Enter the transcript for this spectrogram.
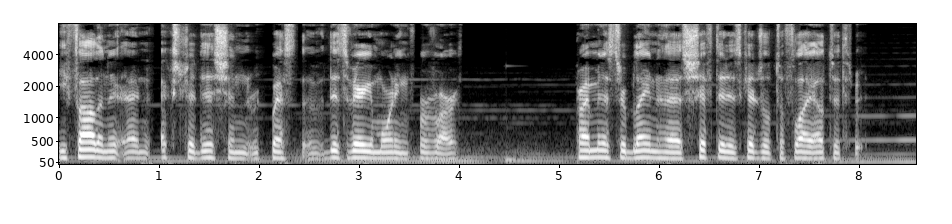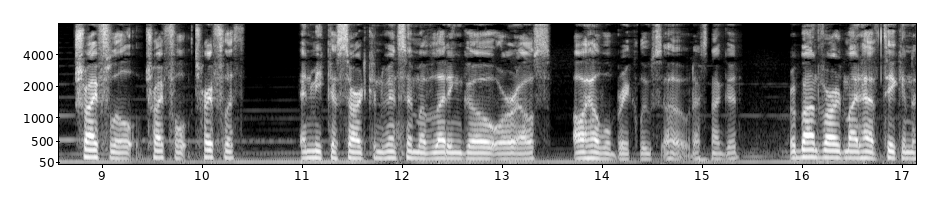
He filed an, an extradition request this very morning for Varth. Prime Minister Blaine has shifted his schedule to fly out to Trifle, Trifle, Triflith and meet Cassard, convince him of letting go, or else all hell will break loose. Oh, that's not good. Rabanvard might have taken a,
